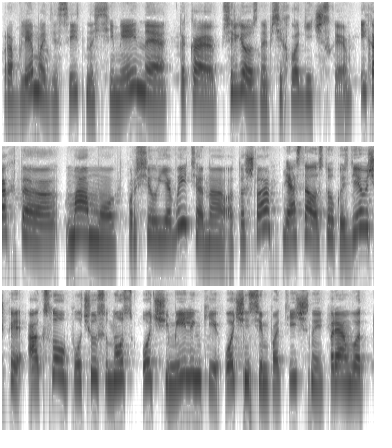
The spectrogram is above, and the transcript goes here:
проблема действительно семейная, такая серьезная, психологическая. И как как-то маму попросила я выйти, она отошла. Я осталась только с девочкой, а, к слову, получился нос очень миленький, очень симпатичный. Прям вот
